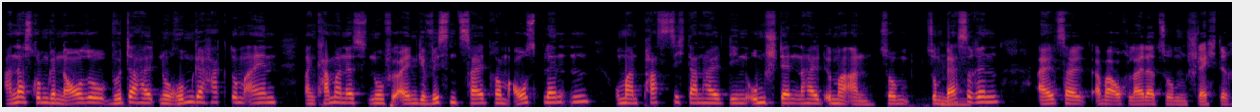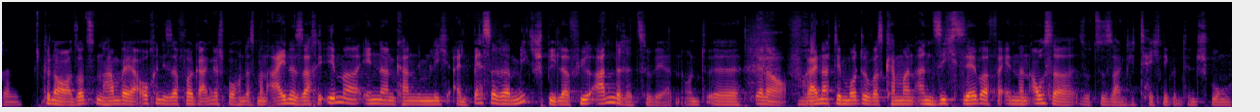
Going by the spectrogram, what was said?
Andersrum genauso wird da halt nur rumgehackt um einen, dann kann man es nur für einen gewissen Zeitraum ausblenden und man passt sich dann halt den Umständen halt immer an. Zum, zum mhm. Besseren als halt aber auch leider zum Schlechteren. Genau, ansonsten haben wir ja auch in dieser Folge angesprochen, dass man eine Sache immer ändern kann, nämlich ein besserer Mitspieler für andere zu werden. Und äh, genau. frei nach dem Motto, was kann man an sich selber verändern, außer sozusagen die Technik und den Schwung.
